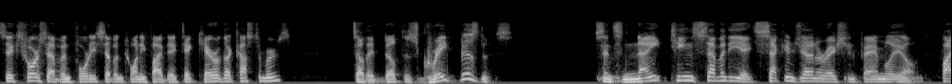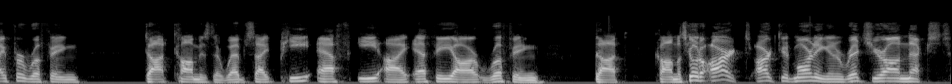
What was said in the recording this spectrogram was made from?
647 4725. They take care of their customers. So they built this great business since 1978, second generation family owned. PfeifferRoofing.com is their website. P F E I F E R roofing.com. Let's go to Art. Art, good morning. And Rich, you're on next.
